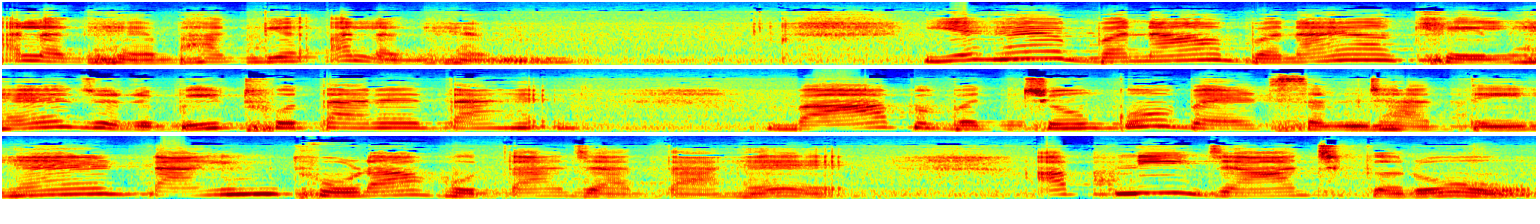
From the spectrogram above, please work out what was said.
अलग है, भाग्य अलग है। यह बना, बनाया खेल है जो रिपीट होता रहता है। बाप बच्चों को बैठ समझाते हैं टाइम थोड़ा होता जाता है। अपनी जाँच करो,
